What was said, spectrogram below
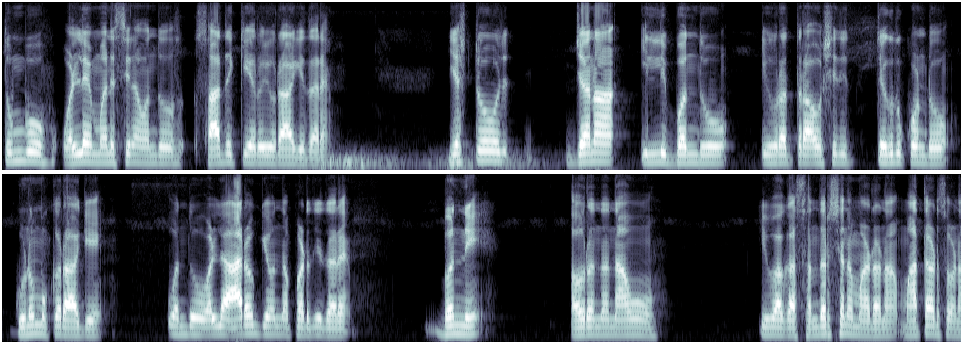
ತುಂಬು ಒಳ್ಳೆಯ ಮನಸ್ಸಿನ ಒಂದು ಸಾಧಕಿಯರು ಇವರಾಗಿದ್ದಾರೆ. ಎಷ್ಟೋ ಜನ ಇಲ್ಲಿ ಬಂದು ಇವ್ರ ಹತ್ರ ಔಷಧಿ ತೆಗೆದುಕೊಂಡು ಗುಣಮುಖರಾಗಿ ಒಂದು ಒಳ್ಳೆಯ ಆರೋಗ್ಯವನ್ನು ಪಡೆದಿದ್ದಾರೆ. ಬನ್ನಿ, ಅವರನ್ನು ನಾವು ಇವಾಗ ಸಂದರ್ಶನ ಮಾಡೋಣ, ಮಾತಾಡಿಸೋಣ,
